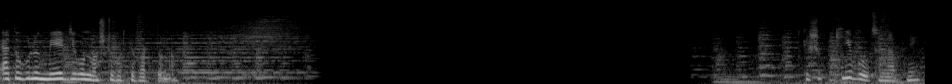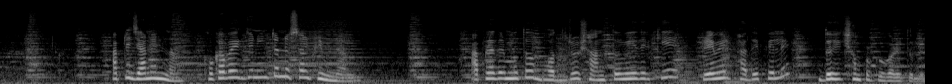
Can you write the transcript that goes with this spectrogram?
এতগুলো মেয়ের জীবন নষ্ট করতে পারতো না। এসব কি বলছেন আপনি? আপনি জানেন না খোকাবাই একজন ইন্টারন্যাশনাল ক্রিমিনাল আপনাদের মতো ভদ্র, শান্ত মেয়েদেরকে প্রেমের ফাঁদে ফেলে দৈহিক সম্পর্ক গড়ে তোলে।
